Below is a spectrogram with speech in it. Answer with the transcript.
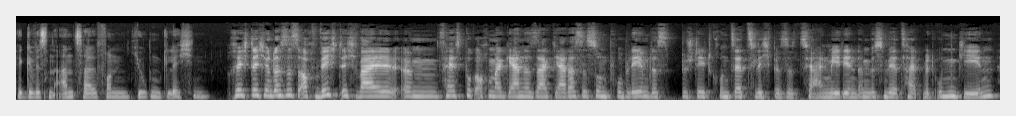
einer gewissen Anzahl von Jugendlichen. Richtig, und das ist auch wichtig, weil ähm, Facebook auch immer gerne sagt, ja, das ist so ein Problem, das besteht grundsätzlich bei sozialen Medien, da müssen wir jetzt halt mit umgehen.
